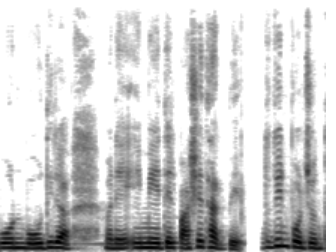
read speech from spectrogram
বোন, বৌদিরা মানে এই মেয়েদের পাশে থাকবে, ততদিন পর্যন্ত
